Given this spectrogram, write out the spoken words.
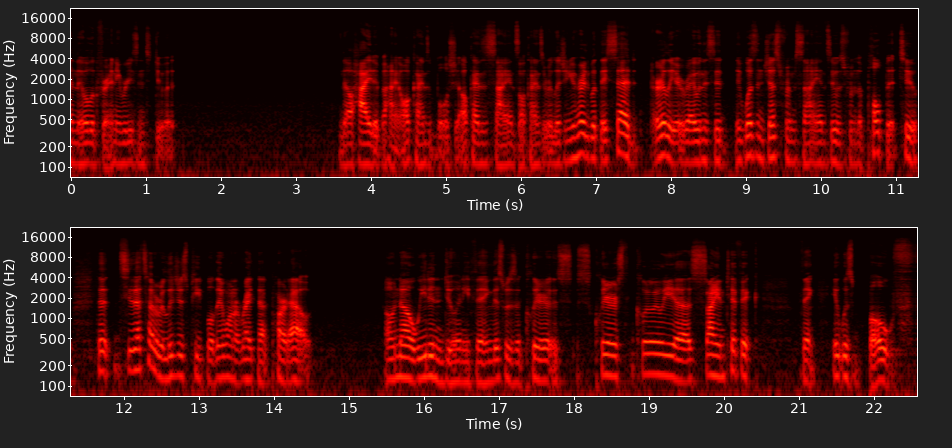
and they will look for any reason to do it they'll hide it behind all kinds of bullshit, all kinds of science, all kinds of religion. You heard what they said earlier, right? When they said it wasn't just from science, it was from the pulpit too. That see, that's how religious people they want to write that part out. Oh no, we didn't do anything. This was a clear, clear, clearly a scientific thing. It was both.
